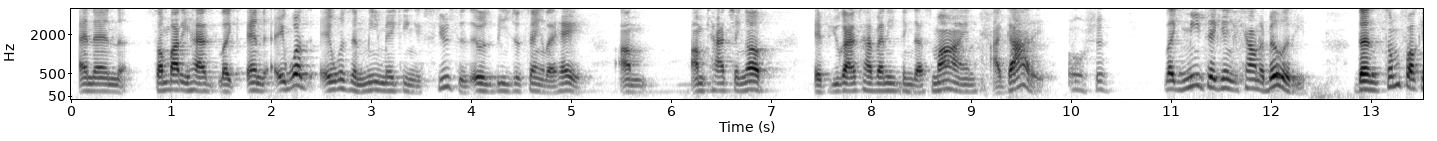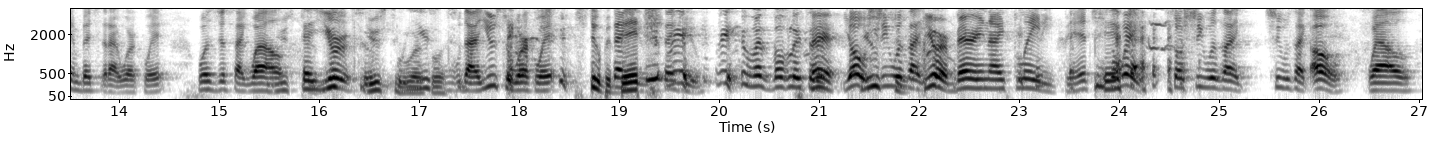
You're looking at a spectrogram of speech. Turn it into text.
and then somebody had like, and it was it wasn't me making excuses. It was me just saying like, hey, I'm I'm catching up. If you guys have anything that's mine, I got it. Oh shit. Like me taking accountability. Then some fucking bitch that I work with was just like, well, They you're used to. used to work used with. to. that I used to work with. Stupid Thank bitch. you, thank you. Me was bubbly to Yo, Used she to. was like, You're a very nice lady, bitch. So wait, so she was like, she was like, oh, well,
